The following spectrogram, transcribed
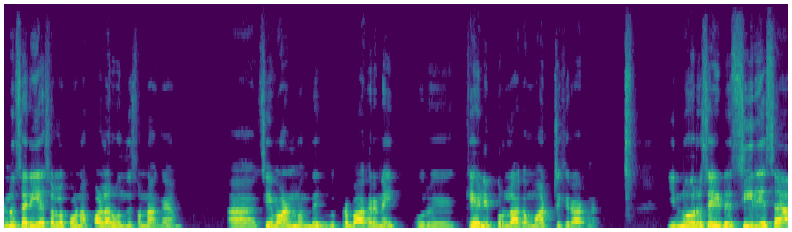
இன்னும் சரியாக சொல்லப்போனால் பலர் வந்து சொன்னாங்க சீமான் வந்து பிரபாகரனை ஒரு கேலிப்பொருளாக மாற்றுகிறார்னு. இன்னொரு சைடு சீரியஸாக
